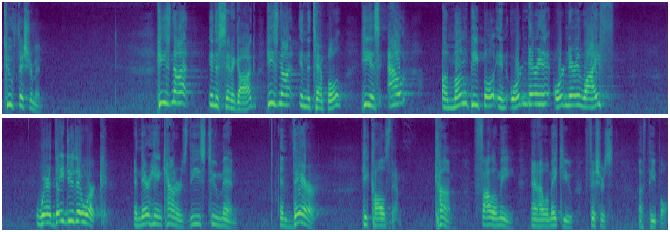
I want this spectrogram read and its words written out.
two fishermen. He's not in the synagogue, he's not in the temple, he is out among people in ordinary, ordinary life where they do their work. And there he encounters these two men. And there he calls them Come, follow me, and I will make you fishers of people.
